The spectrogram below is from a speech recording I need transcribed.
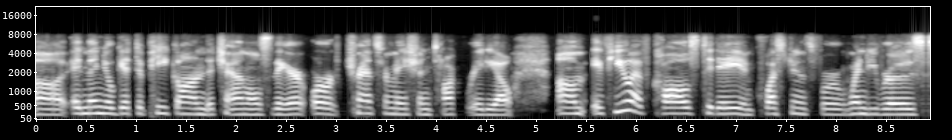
uh, and then you'll get to peek on the channels there or Transformation Talk Radio. Um, if you have calls today and questions for Wendy Rose,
